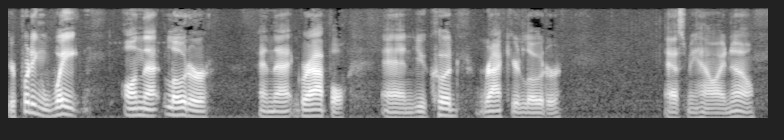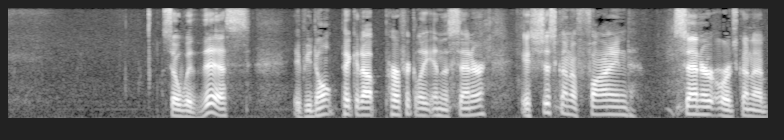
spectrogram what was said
you're putting weight on that loader and that grapple and you could rack your loader. Ask me how I know. So with this, if you don't pick it up perfectly in the center, it's just going to find center or it's going to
